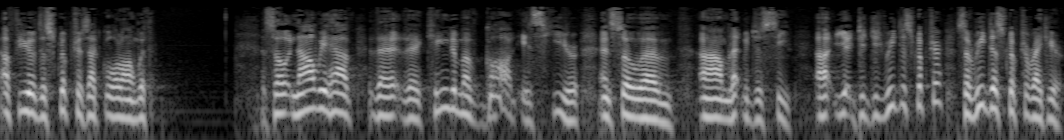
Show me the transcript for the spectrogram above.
a few of the scriptures that go along with it. So now we have the, the kingdom of God is here. And so, um, um, let me just see. Uh, you, did you read the scripture? So read the scripture right here.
